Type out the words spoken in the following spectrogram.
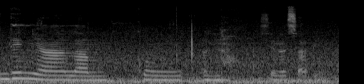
Hindi niya alam kung ano sinasabi.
